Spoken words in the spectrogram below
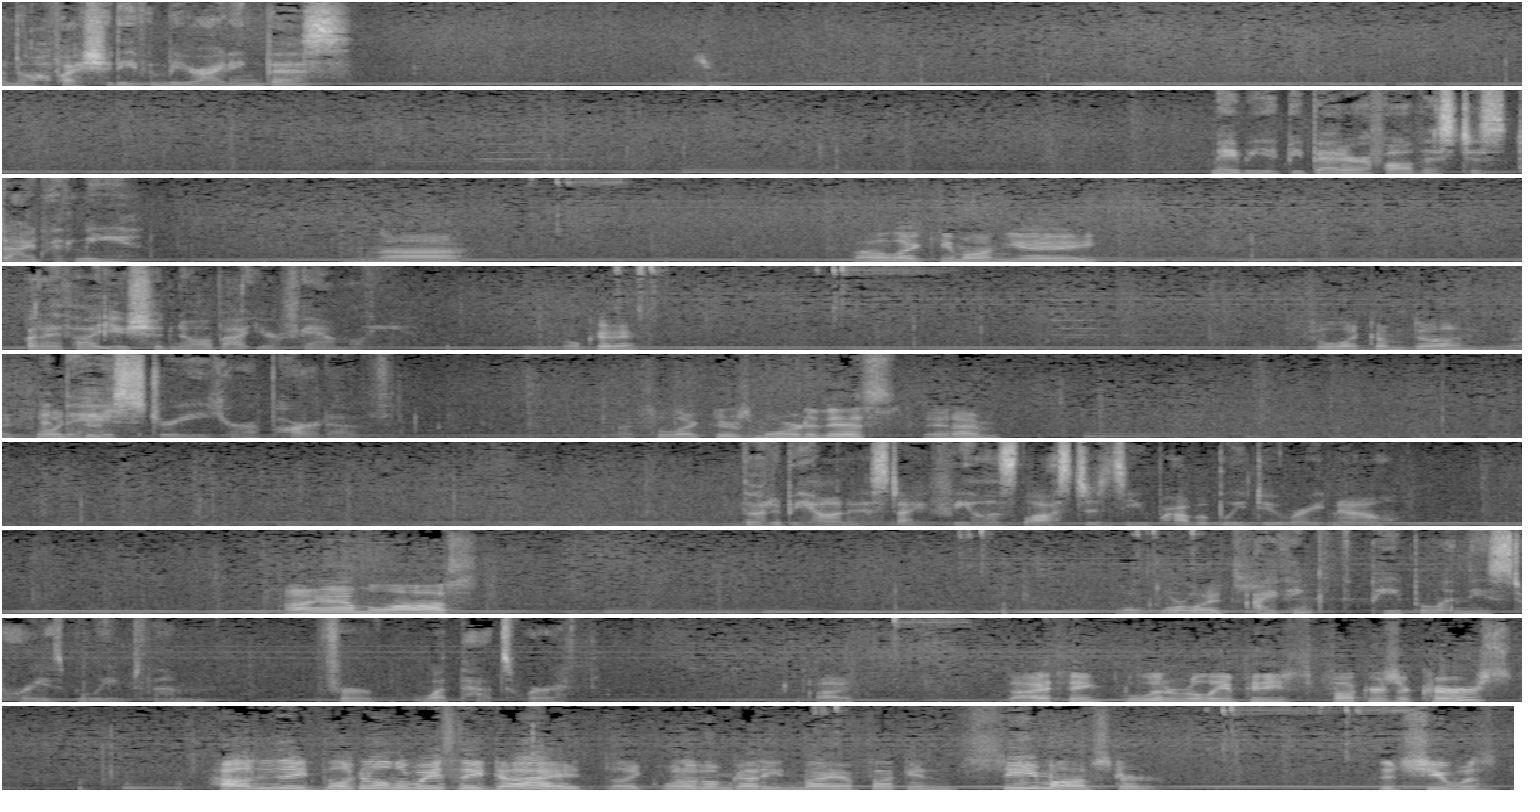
don't know if I should even be writing this. Maybe it'd be better if all this just died with me. Nah. I like Kimon, yay! But I thought you should know about your family. Okay. Feel like I'm done. I feel and like the history you're a part of. I feel like there's more to this, and I'm Though to be honest, I feel as lost as you probably do right now. I am lost. Oh, more lights. I think the people in these stories believed them. For what that's worth. I, I think literally these fuckers are cursed. How did they look at all the ways they died? Like one of them got eaten by a fucking sea monster. That she was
